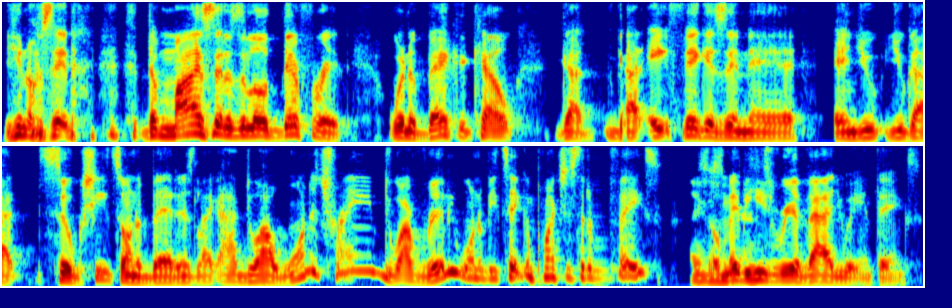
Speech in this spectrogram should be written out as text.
you know what I'm saying? the mindset is a little different when a bank account got got eight figures in there and you you got silk sheets on the bed. And it's like, ah, do I want to train? Do I really want to be taking punches to the face? So maybe he's reevaluating things.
